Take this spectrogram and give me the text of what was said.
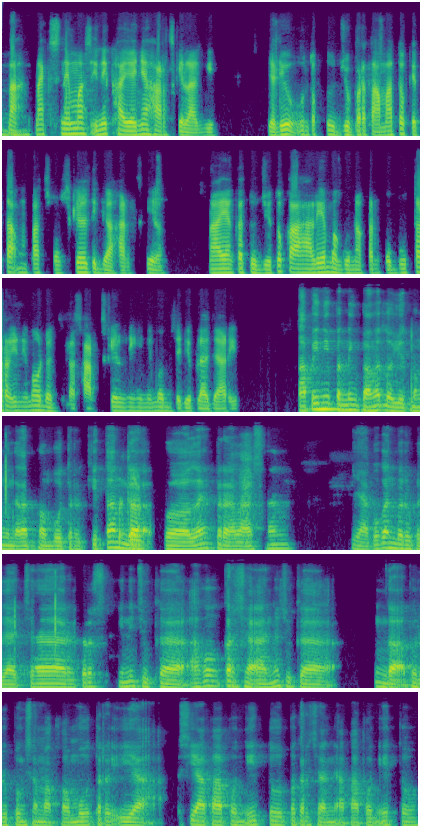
Nah, next nih Mas, ini kayaknya hard skill lagi. Jadi untuk tujuh pertama tuh kita empat soft skill, tiga hard skill. Nah, yang ketujuh tuh keahlian menggunakan komputer. Ini mah udah jelas hard skill nih, ini mah bisa dipelajari. Tapi ini penting banget loh, Yud, menggunakan komputer. Kita nggak boleh beralasan, ya aku kan baru belajar. Terus ini juga, aku kerjaannya juga nggak berhubung sama komputer. Iya, siapa pun itu, pekerjaan apa pun itu.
